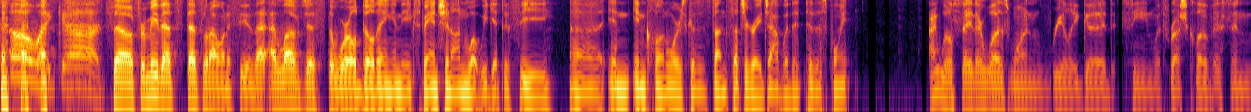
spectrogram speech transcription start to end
Oh my god. So for me, that's that's what I want to see. Is I, I love just the world building and the expansion on what we get to see uh, in in Clone Wars because it's done such a great job with it to this point. I will say there was one really good scene with Rush Clovis, and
